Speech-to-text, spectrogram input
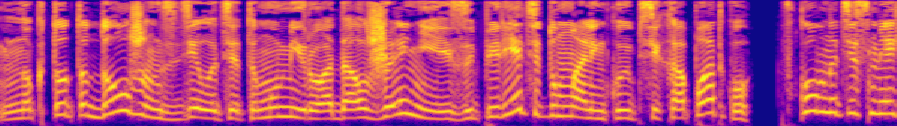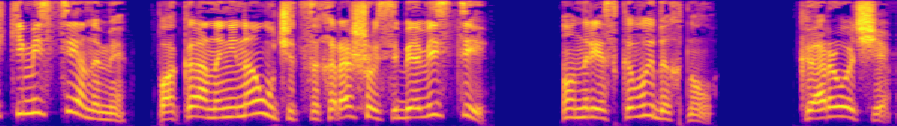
«Но кто-то должен сделать этому миру одолжение и запереть эту маленькую психопатку в комнате с мягкими стенами, пока она не научится хорошо себя вести». Он резко выдохнул. «Короче,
